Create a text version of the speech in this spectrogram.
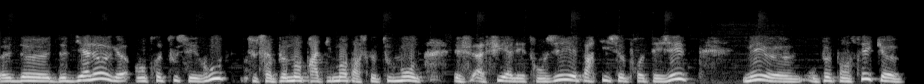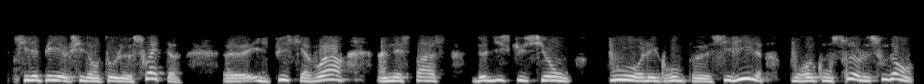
euh, de, de, dialogue entre tous ces groupes, tout simplement pratiquement parce que tout le monde a fui à l'étranger, est parti se protéger. Mais euh, on peut penser que si les pays occidentaux le souhaitent, euh, il puisse y avoir un espace de discussion pour les groupes euh, civils pour reconstruire le Soudan.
